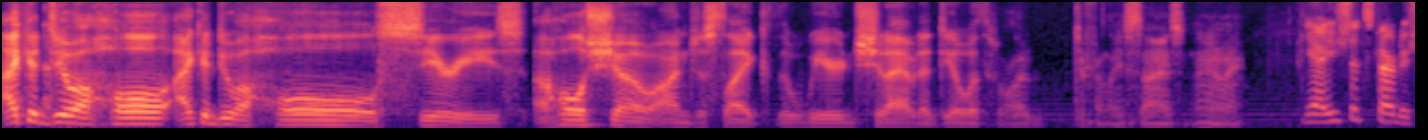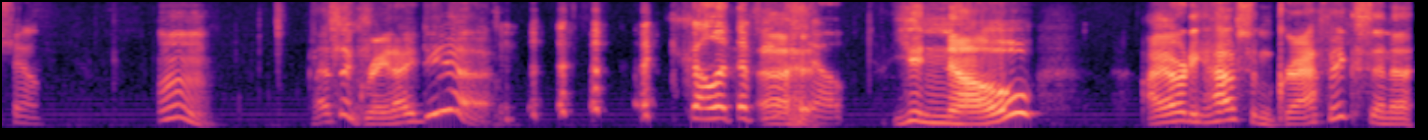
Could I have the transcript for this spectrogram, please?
I could do a whole I could do a whole series, a whole show on just like the weird shit I have to deal with while I'm differently sized. Anyway. Yeah, you should start a show. Mm, that's a great idea. Call it the Feet Uh, Show. You know, I already have some graphics and uh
